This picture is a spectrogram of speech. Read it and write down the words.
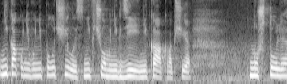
никак у него не получилось ни в чем нигде, никак вообще, ну что ли,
